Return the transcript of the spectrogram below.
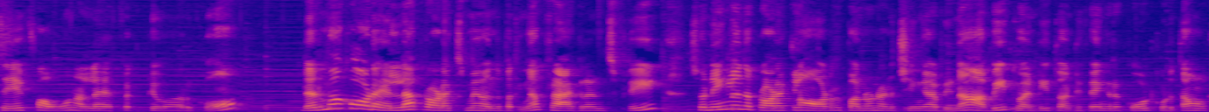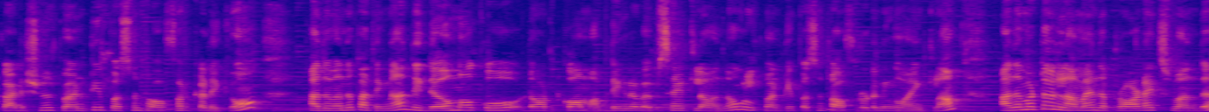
சேஃபாகவும் நல்லா எஃபெக்டிவாக இருக்கும். டெர்மாக்கோட எல்லா ப்ராடக்ட்ஸுமே வந்து பார்த்திங்கன்னா ஃப்ராக்ரன்ஸ் ஃப்ரீ ஸோ நீங்களும் இந்த ப்ராடக்ட்லாம் ஆர்டர் பண்ணணும்னு நினச்சிங்க அப்படின்னா அபி டுவெண்ட்டி டுவெண்ட்டி ஃபைவ்ங்கிற கோட் கொடுத்தா உங்களுக்கு அடிஷனல் டுவெண்ட்டி பர்சன்ட் ஆஃபர் கிடைக்கும். அது வந்து பார்த்திங்கன்னா தி டெர்மாக்கோ டாட் காம் அப்படிங்கிற வெப்சைட்டில் வந்து உங்களுக்கு டுவெண்ட்டி பர்சன்ட் ஆஃபரோட நீங்கள் வாங்கிக்கலாம். அது மட்டும் இல்லாமல் இந்த ப்ராடக்ட்ஸ் வந்து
